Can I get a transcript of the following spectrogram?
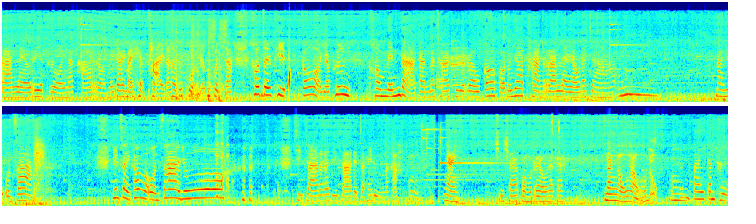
ร้านแล้วเรียบร้อยนะคะ เราไม่ได้มาแอบถ่ายนะคะ ทุกคนเดี๋ยวทุกคนจะเข้าใจผิดก็อย่าเพิ่งคอมเมนต์ด่ากันนะคะ คือเราก็ขออนุญาตทางร้านแล้วนะจ๊ะอื นางอยู่โอนซ่า ยังใส่เข้ามาโอนซ่าอยู่ชิงช้านะคะ ชิงช้าเดี๋ยวจะให้ดูนะคะ อืมไง ชิงช้าของเรานะคะนั่งเหงาเหงาๆขึ้นไปกันเถิด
